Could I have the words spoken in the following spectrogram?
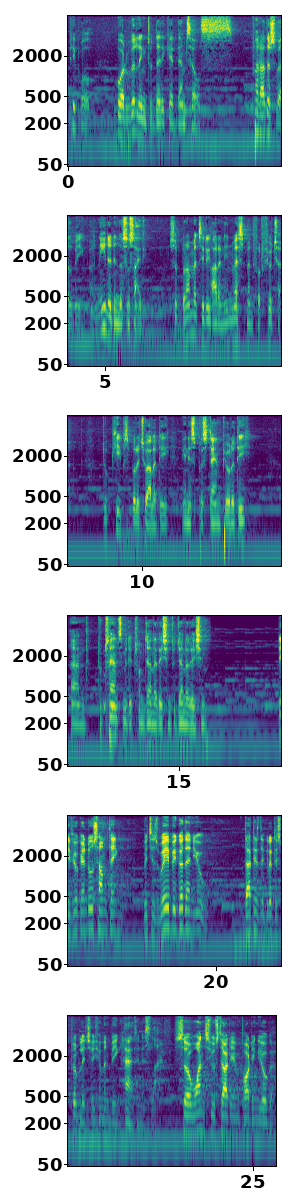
People who are willing to dedicate themselves for others' well-being are needed in the society. So brahmacharis are an investment for future to keep spirituality in its pristine purity and to transmit it from generation to generation. If you can do something which is way bigger than you, that is the greatest privilege a human being has in his life. So once you start imparting yoga,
